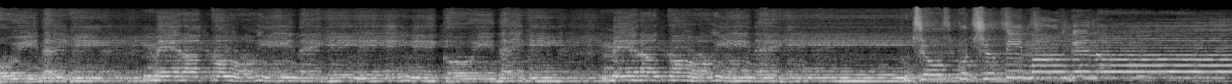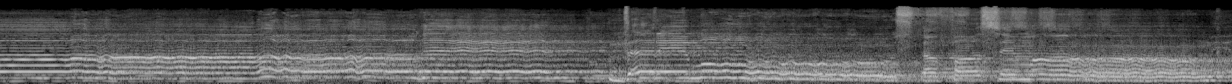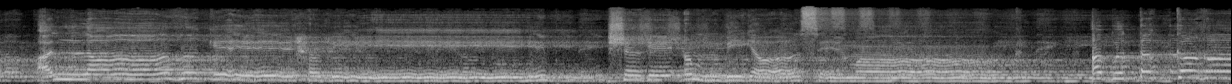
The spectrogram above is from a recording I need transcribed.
کوئی نہیں، میرا کوئی نہیں کوئی نہیں، میرا کوئی نہیں۔ جو کچھ بھی مانگنا، در مصطفیٰ سے مانگ۔ اللہ شگ انبیاء سے مانگ اب تک کہاں؟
